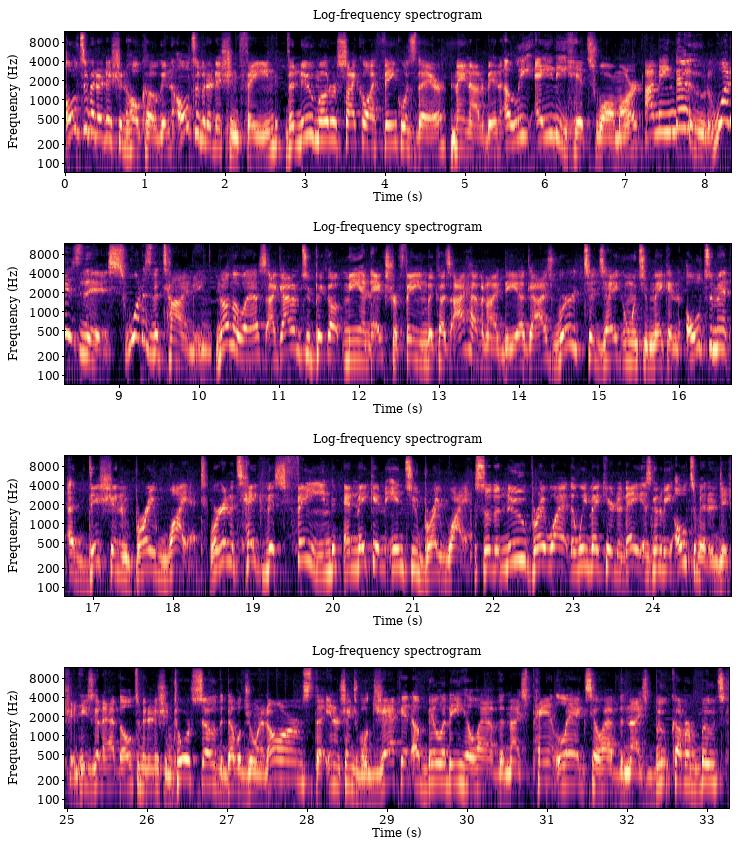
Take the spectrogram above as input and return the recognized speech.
Ultimate Edition Hulk Hogan, Ultimate Edition Fiend, the new motorcycle I think was there, may not have been, Elite 80 hits Walmart. I mean, dude, what is this? What is the timing? Nonetheless, I got him to pick up me an extra Fiend because I have an idea, guys. We're today going to make an Ultimate Edition Bray Wyatt. We're going to take this Fiend and make him into Bray Wyatt. So the new Bray Wyatt that we make here today is going to be Ultimate Edition. He's going to have the Ultimate Edition torso, the double jointed arms, the interchangeable jacket ability. He'll have the nice pant legs. He'll have the nice boot cover boots.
